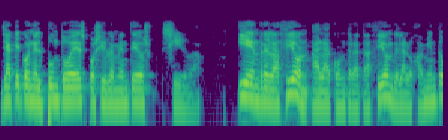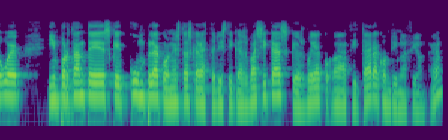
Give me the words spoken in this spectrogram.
ya que con el punto .es posiblemente os sirva. Y en relación a la contratación del alojamiento web, importante es que cumpla con estas características básicas que os voy a citar a continuación. ¿eh?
